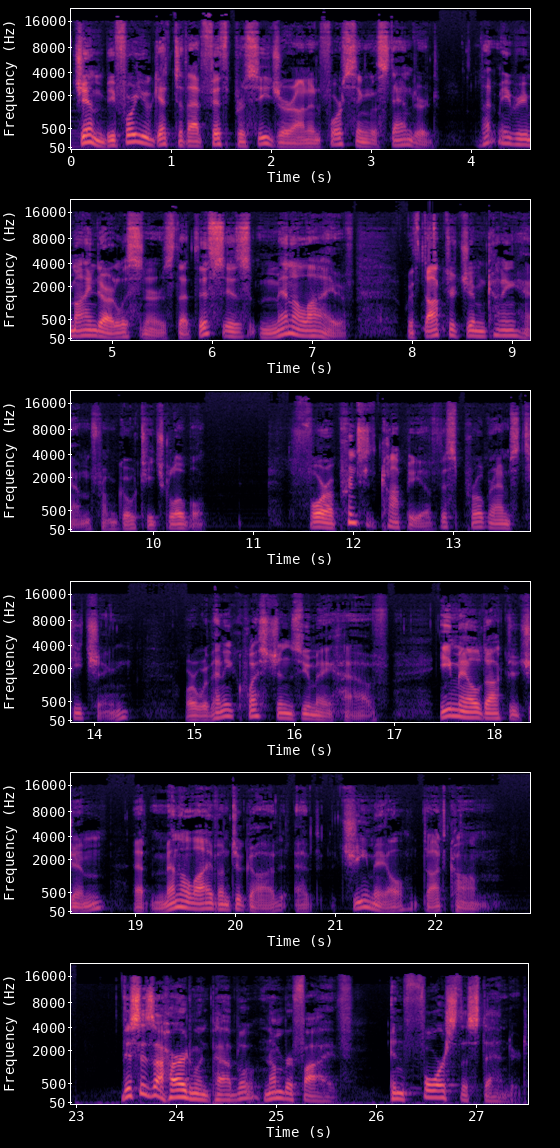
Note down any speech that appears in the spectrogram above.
Jim, before you get to that fifth procedure on enforcing the standard, let me remind our listeners that this is Men Alive, with Dr. Jim Cunningham from Go Teach Global. For a printed copy of this program's teaching, or with any questions you may have, email Dr. Jim at menaliveuntogod at gmail.com. This is a hard one, Pablo. Number five enforce the standard.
